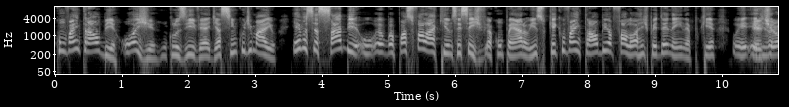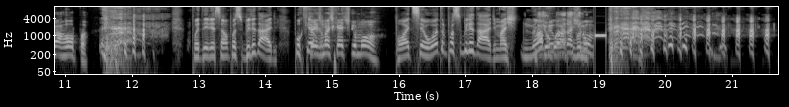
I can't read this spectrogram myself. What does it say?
com o Weintraub, hoje, inclusive, é dia 5 de maio. E aí você sabe, eu, eu posso falar aqui, não sei se vocês acompanharam isso, o que, que o Weintraub falou a respeito do Enem, né? Porque ele, Ele tirou a roupa. poderia ser uma possibilidade. Porque Fez uma sketch de humor. pode ser outra possibilidade, mas não o no guarda-chuva.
